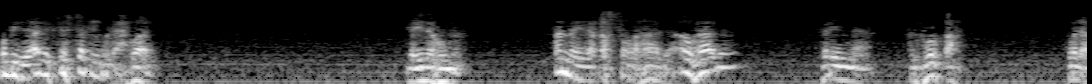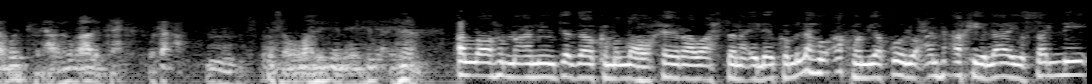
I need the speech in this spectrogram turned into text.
وبذلك تستقيم الأحوال بينهما. أما إذا قصر هذا أو هذا فإن الفرقة ولا بد في الحال الغالب تحدث وتقع. نسأل الله للجميع الهداية. نعم. اللهم آمين. جزاكم الله خيرا وأحسن إليكم. له أخ يقول عنه أخي لا يصلي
